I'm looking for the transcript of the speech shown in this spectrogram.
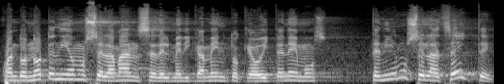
Cuando no teníamos el avance del medicamento que hoy tenemos, teníamos el aceite.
